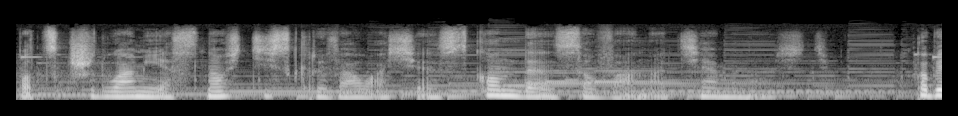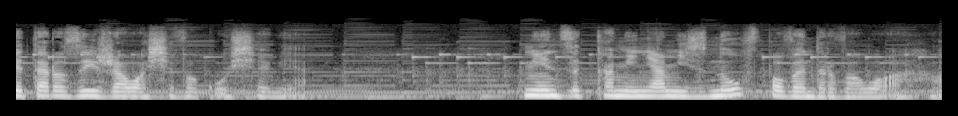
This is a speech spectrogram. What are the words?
Pod skrzydłami jasności skrywała się skondensowana ciemność. Kobieta rozejrzała się wokół siebie. Między kamieniami znów powędrowało echo.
